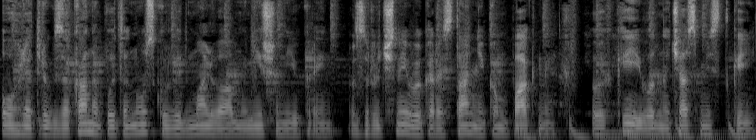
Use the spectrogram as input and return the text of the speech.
Огляд рюкзака на плитоноску від Malva Ammunition Ukraine. Зручний в використанні, компактний, легкий і водночас місткий.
